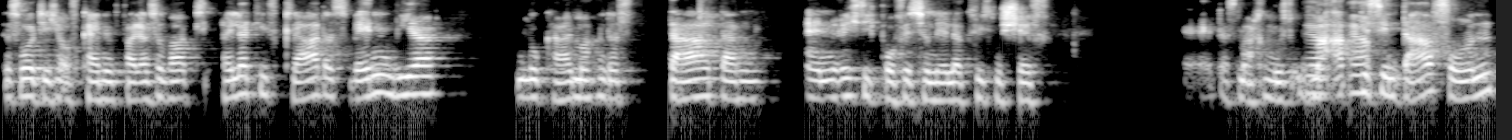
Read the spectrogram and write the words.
das wollte ich auf keinen Fall. Also war relativ klar, dass wenn wir ein Lokal machen, dass da dann ein richtig professioneller Küchenchef äh, das machen muss. Und ja, mal abgesehen ja. davon,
